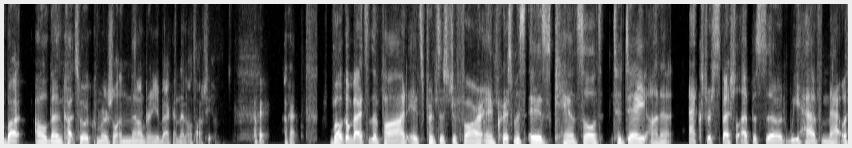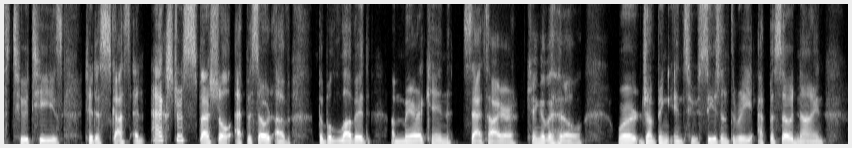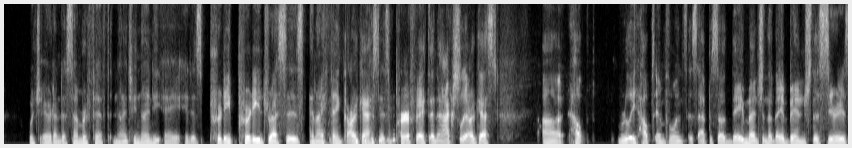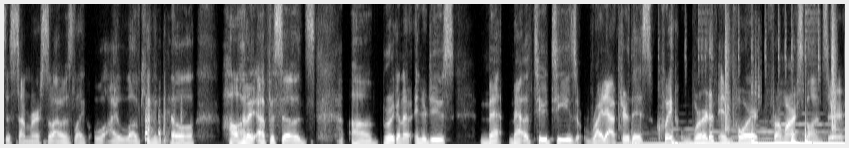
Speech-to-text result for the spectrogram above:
But i'll then cut to a commercial and then i'll bring you back and then i'll talk to you. Okay. okay welcome back to the pod it's princess jafar and christmas is canceled today on an extra special episode we have matt with two t's to discuss an extra special episode of the beloved American satire King of the Hill. We're jumping into season three, episode nine, which aired on December 5th, 1998. It is Pretty Pretty Dresses. And I think our guest is perfect. And actually, our guest uh, helped really helped influence this episode. They mentioned that they binged this series this summer, so I was like, "Well, I love King of the Hill holiday episodes." Um, we're gonna introduce Matt, Matt with two T's right after this quick word of import from our sponsor.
